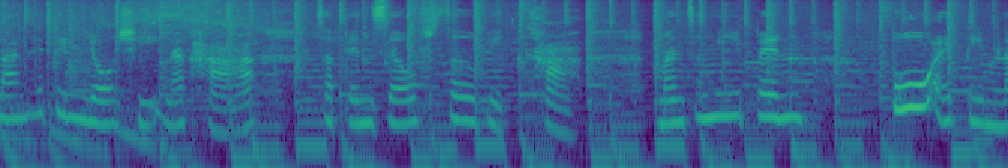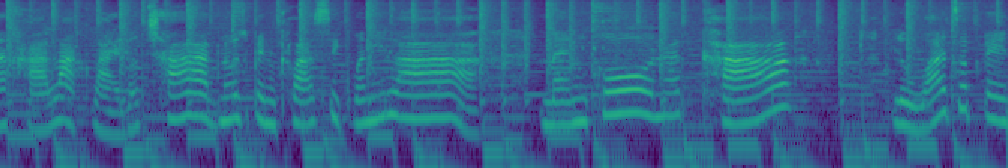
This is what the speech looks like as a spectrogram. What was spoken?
ร้านไอติมโยชินะคะ จะเป็นเซลฟ์เซอร์วิสค่ะ มันจะมีเป็นตู้ไอติมนะคะ หลากหลายรสชาติไม่ว่าจะเป็นคลาสสิกวานิลา แมงโก้นะคะ หรือว่าจะเป็น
